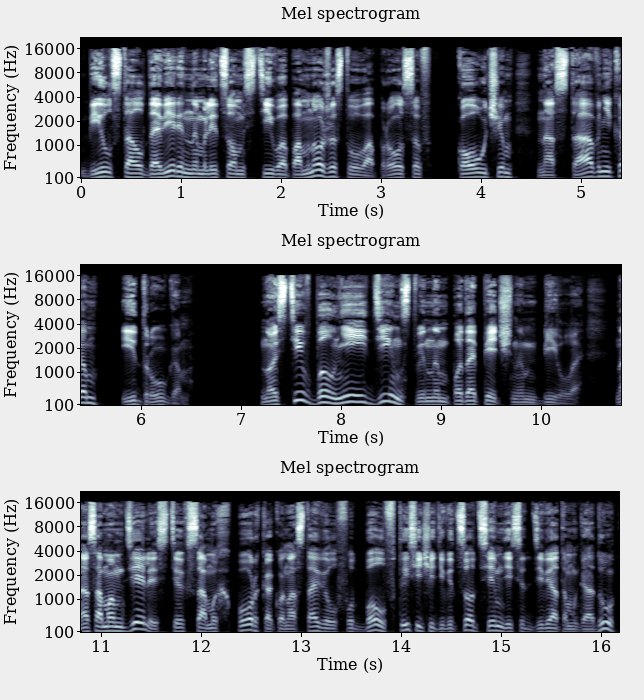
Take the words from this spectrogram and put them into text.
Билл стал доверенным лицом Стива по множеству вопросов, коучем, наставником и другом. Но Стив был не единственным подопечным Билла. На самом деле, с тех самых пор, как он оставил футбол в 1979 году,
